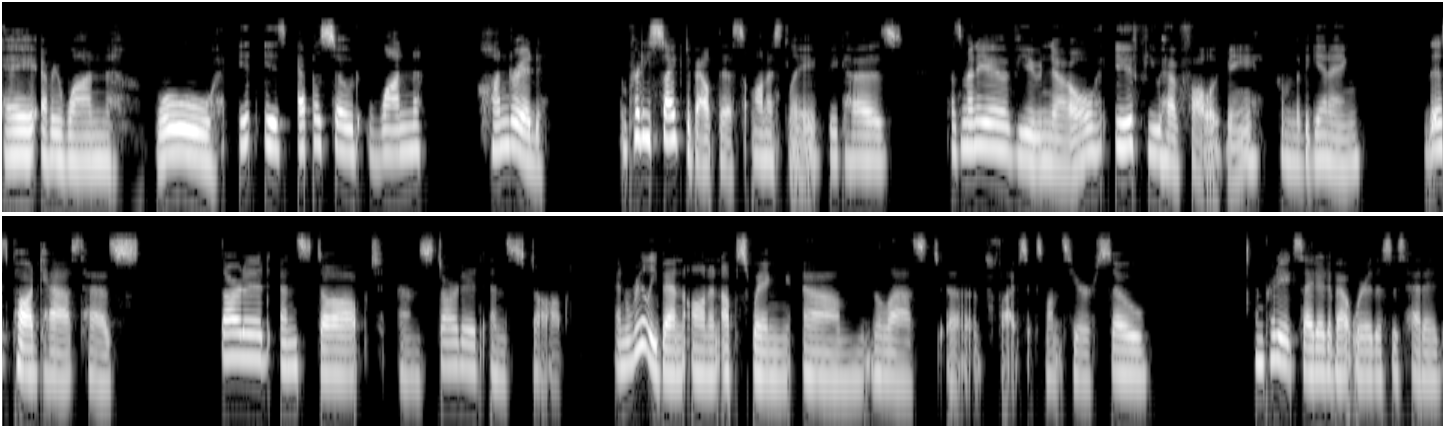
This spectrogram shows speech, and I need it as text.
Hey everyone. Whoa, it is episode 100. I'm pretty psyched about this, honestly, because as many of you know, if you have followed me from the beginning, this podcast has started and stopped and started and stopped and really been on an upswing um, the last uh, five, six months here. So I'm pretty excited about where this is headed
